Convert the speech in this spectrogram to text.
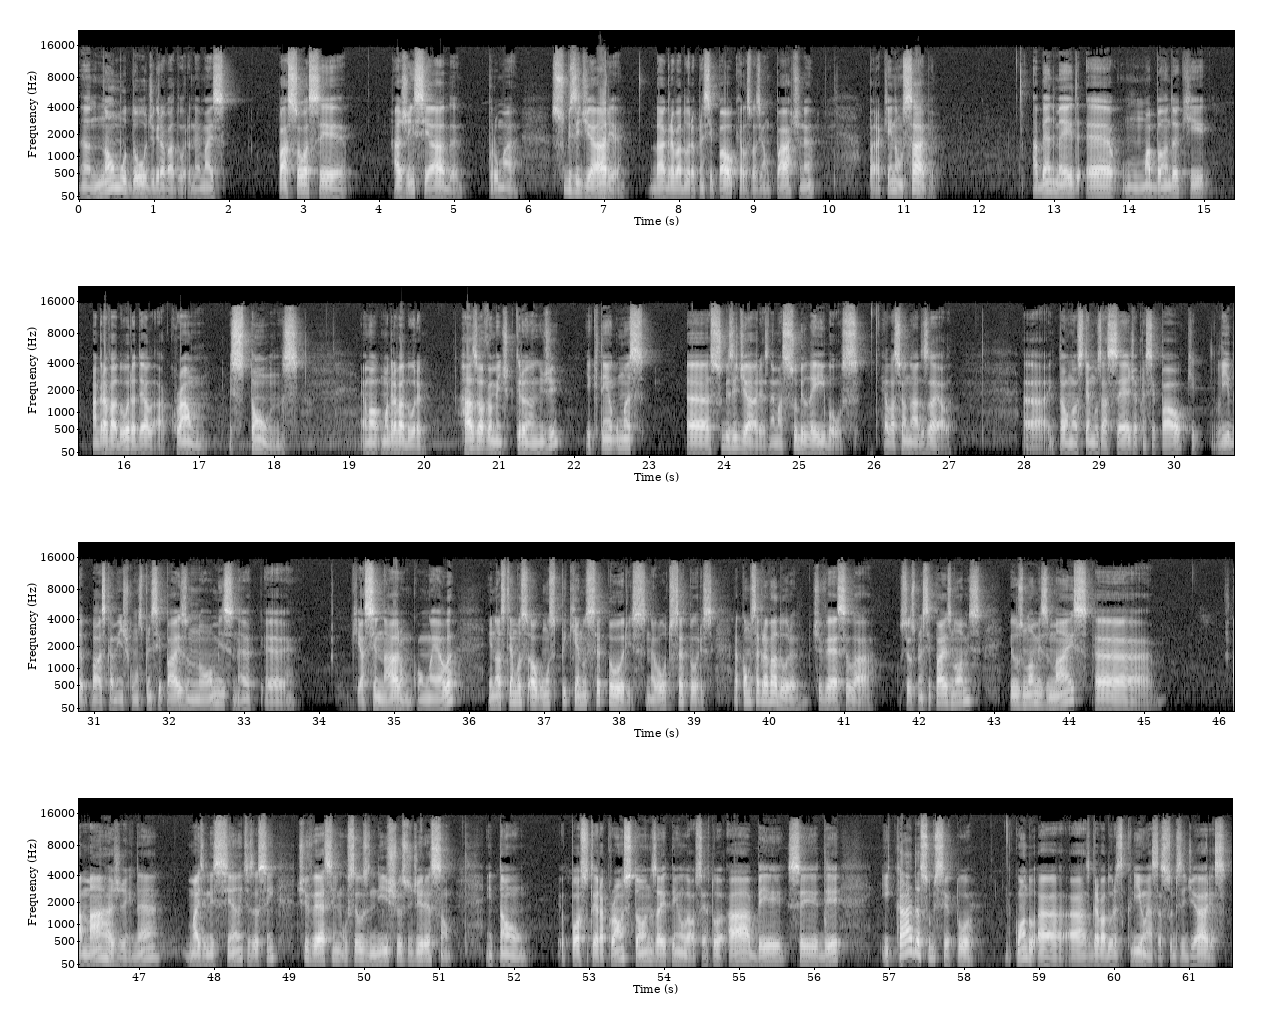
uh, não mudou de gravadora, né, mas passou a ser agenciada por uma subsidiária da gravadora principal, que elas faziam parte, né? Para quem não sabe, a Bandmade é uma banda que a gravadora dela, a Crown Stones, é uma, uma gravadora razoavelmente grande e que tem algumas uh, subsidiárias, né, umas sublabels relacionadas a ela. Uh, então nós temos a sede, a principal, que lida basicamente com os principais nomes né, é, que assinaram com ela, e nós temos alguns pequenos setores, né, outros setores. É como se a gravadora tivesse lá os seus principais nomes e os nomes mais uh, à margem, né, mais iniciantes assim, tivessem os seus nichos de direção. Então, eu posso ter a Crown Stones, aí tenho lá o setor A, B, C, D, e cada subsetor, quando a, as gravadoras criam essas subsidiárias,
